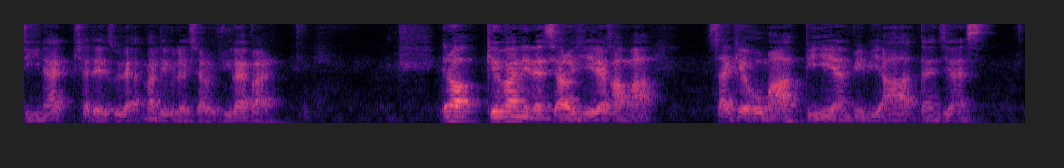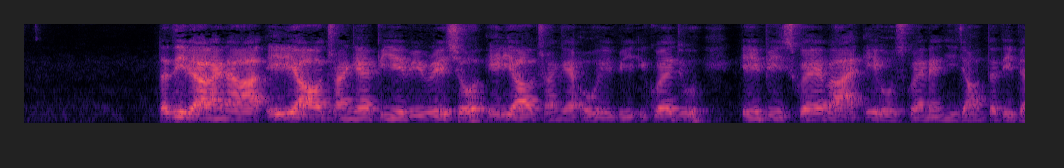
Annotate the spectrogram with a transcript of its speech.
D နဲ့ဖြတ်တယ်ဆိုတဲ့အမှတ်လေးကိုလည်းဆရာတို့ယူလိုက်ပါတယ်အဲ့တော့ given အနေနဲ့ဆရာတို့ရေးတဲ့အခါမှာ cycle O မှာ PAN PBR tangents တတိပြခိုင်းတာက area of triangle PAB ratio area of triangle OAB equal to AB square by AO square နဲ့ညီကြောင်းတတိပြ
